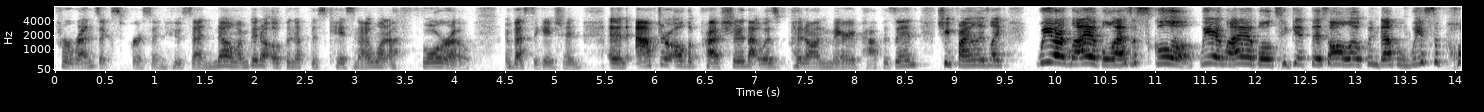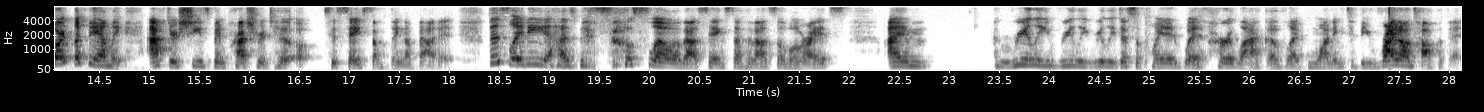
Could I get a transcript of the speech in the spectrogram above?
forensics person who said, No, I'm going to open up this case and I want a thorough investigation. And then, after all the pressure that was put on Mary Papazian, she finally is like, We are liable as a school. We are liable to get this all opened up and we support the family after she's been pressured to, to say something about it. This lady has been so slow about saying stuff about civil rights. I'm really really really disappointed with her lack of like wanting to be right on top of it.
